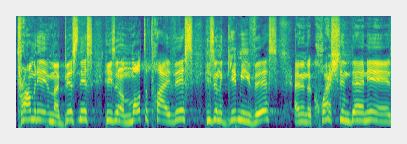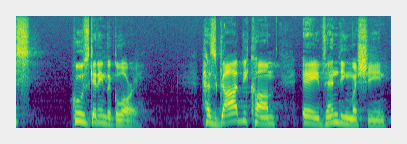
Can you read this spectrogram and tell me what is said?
prominent in my business. He's gonna multiply this. He's gonna give me this. And then the question then is who's getting the glory? Has God become a vending machine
